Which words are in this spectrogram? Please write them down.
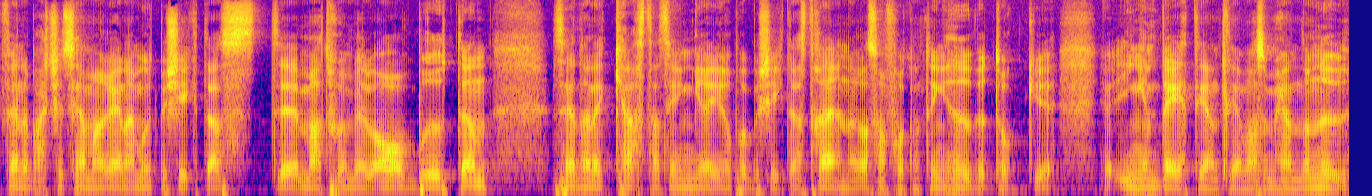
Fenerbahces hemmaarena mot Besiktas. Eh, matchen blev avbruten. Sedan har det kastats in grejer på Besiktas tränare som fått någonting i huvudet och eh, ja, ingen vet egentligen vad som händer nu.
